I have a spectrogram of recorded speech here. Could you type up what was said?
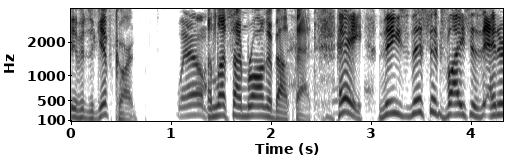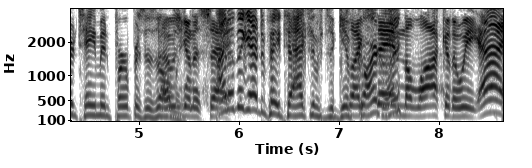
if it's a gift card. Well, Unless I'm wrong about that. Hey, these this advice is entertainment purposes only. I was gonna say- I don't think I have to pay tax if it's a it's gift like card. saying right? the lock of the week. I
